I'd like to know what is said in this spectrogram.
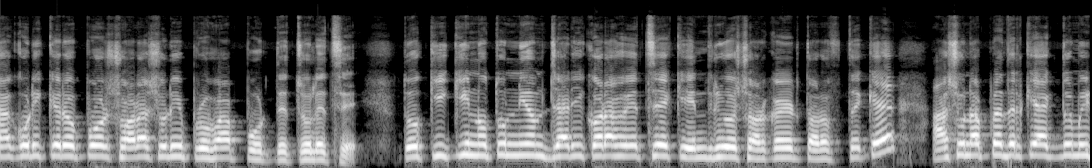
নাগরিকের ওপর সরাসরি প্রভাব পড়তে চলেছে। তো কি কি নতুন নিয়ম জারি করা হয়েছে কেন্দ্রীয় সরকারের তরফ থেকে? আসুন আপনাদেরকে একদমই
